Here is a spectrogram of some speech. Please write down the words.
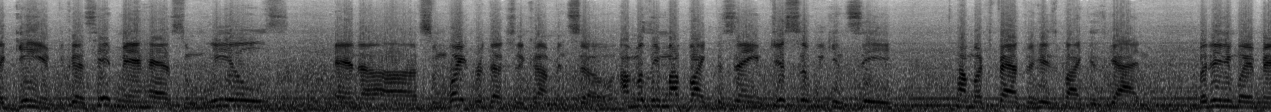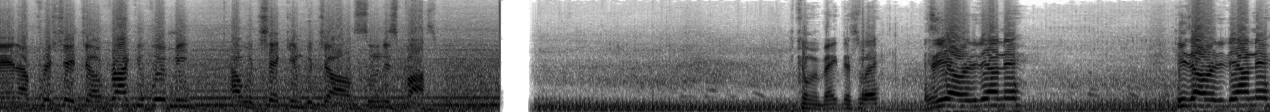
Again, because Hitman has some wheels and uh, some weight reduction coming, so I'm gonna leave my bike the same just so we can see how much faster his bike has gotten. But anyway, man, I appreciate y'all rocking with me. I will check in with y'all as soon as possible. Coming back this way? Is he already down there? He's already down there?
